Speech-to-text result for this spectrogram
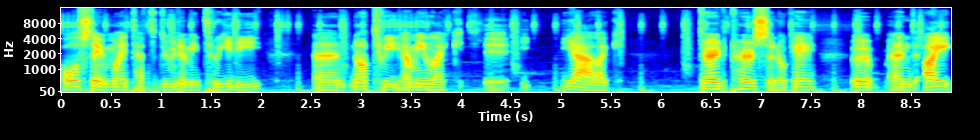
Also they might have to do them in 3d and not 3d i mean like uh, yeah like third person okay? Uh, and i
